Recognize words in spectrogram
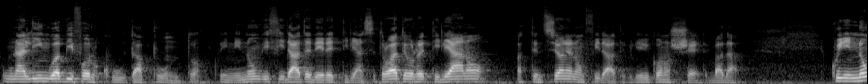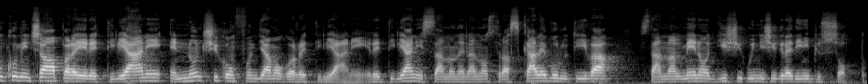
una lingua biforcuta, appunto. Quindi non vi fidate dei rettiliani. Se trovate un rettiliano, attenzione, non fidatevi, li riconoscete, badate. Quindi non cominciamo a parlare di rettiliani e non ci confondiamo con rettiliani. I rettiliani stanno nella nostra scala evolutiva, stanno almeno 10-15 gradini più sotto.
